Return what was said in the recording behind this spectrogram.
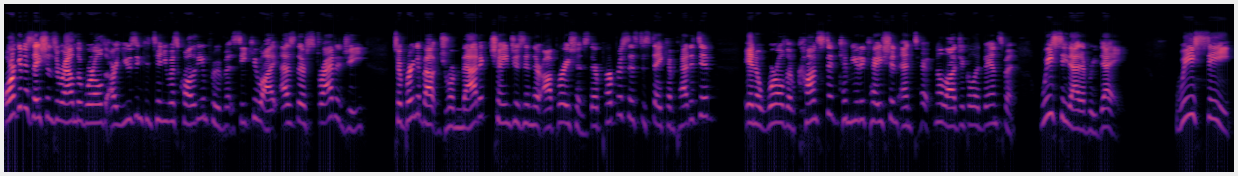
Organizations around the world are using continuous quality improvement, CQI, as their strategy to bring about dramatic changes in their operations. Their purpose is to stay competitive in a world of constant communication and technological advancement. We see that every day. We see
